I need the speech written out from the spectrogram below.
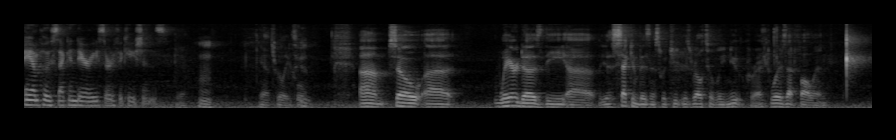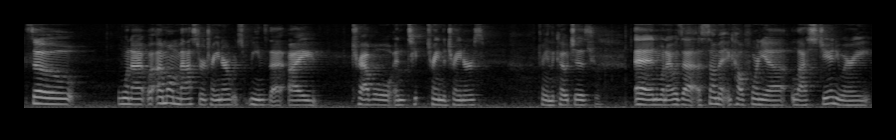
and post secondary certifications. Mm. yeah it's really That's cool good. Um, so, uh, where does the, uh, the second business, which is relatively new, correct? Where does that fall in? So when I I'm on master trainer, which means that I travel and t- train the trainers, train the coaches. Sure. And when I was at a summit in California last January,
